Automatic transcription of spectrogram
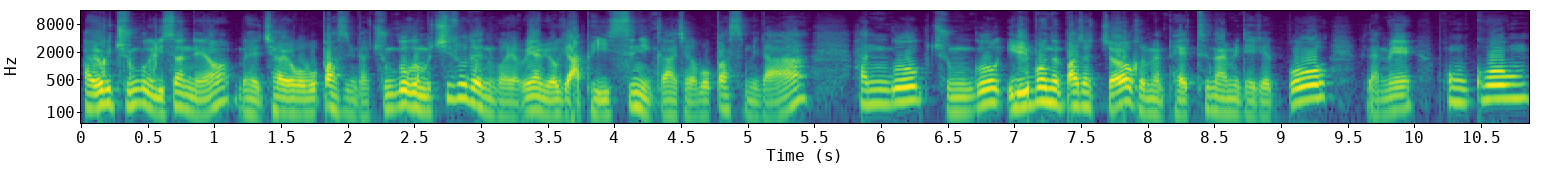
아, 여기 중국 있었네요. 네, 제가 이거 못 봤습니다. 중국은 뭐 취소되는 거예요. 왜냐면 여기 앞에 있으니까 제가 못 봤습니다. 한국, 중국, 일본은 빠졌죠. 그러면 베트남이 되겠고, 그 다음에 홍콩,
